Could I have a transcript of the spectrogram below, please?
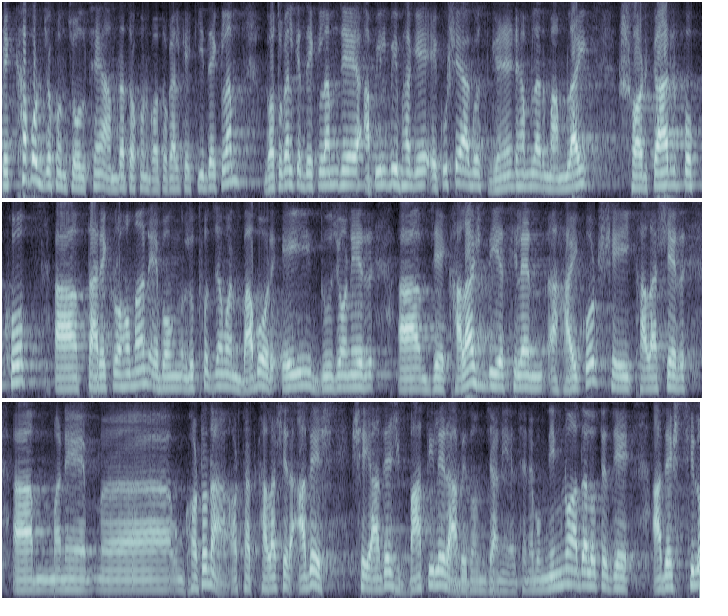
প্রেক্ষাপট যখন চলছে, আমরা তখন গতকালকে কি দেখলাম? গতকালকে দেখলাম যে আপিল বিভাগে একুশে আগস্ট গ্রেনেড হামলার মামলায় সরকার পক্ষ তারেক রহমান এবং লুৎফুজ্জামান বাবর এই দুজনের যে খালাস দিয়েছিলেন হাইকোর্ট, সেই খালাসের মানে ঘটনা, অর্থাৎ খালাসের আদেশ, সেই আদেশ বাতিলের আবেদন জানিয়েছেন এবং নিম্ন আদালতে যে আদেশ ছিল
